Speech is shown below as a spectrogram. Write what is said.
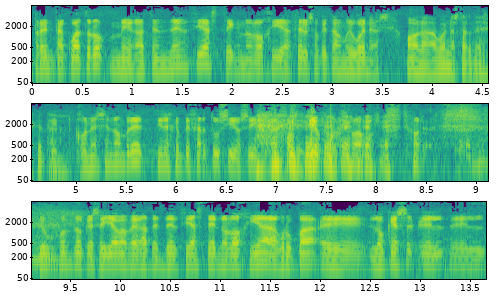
Renta 4, Megatendencias, Tecnología. Celso, ¿qué tal? Muy buenas. Hola, buenas tardes. ¿Qué tal? con ese nombre tienes que empezar tú sí o sí, la exposición, porque vamos, de un fondo que se llama Megatendencias, Tecnología, agrupa eh, lo que es el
